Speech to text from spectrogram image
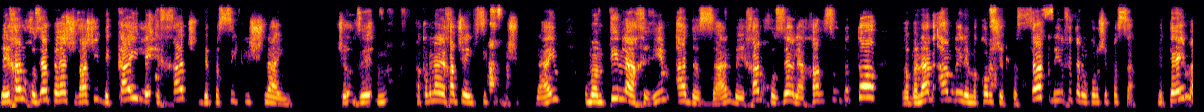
להיכן הוא חוזר פירש רש"י, דקאי לאחד דפסיק לשניים. שזה הכוונה לאחד שהפסיק בשביל שניים, הוא ממתין לאחרים עד הזן, והיכן חוזר לאחר סעודתו, רבנן אמרי למקום שפסק, והלכת על מקום שפסק. ותימה.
